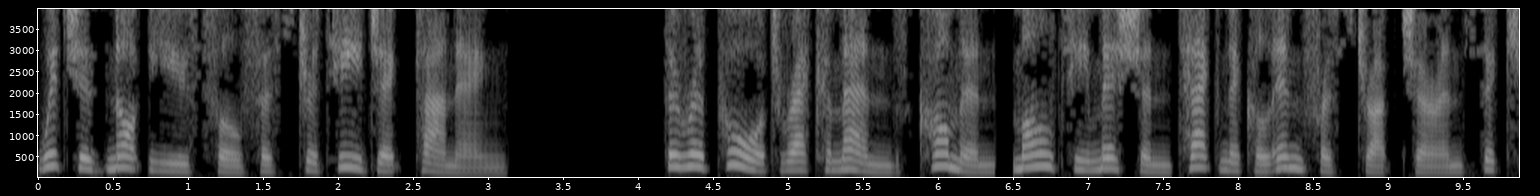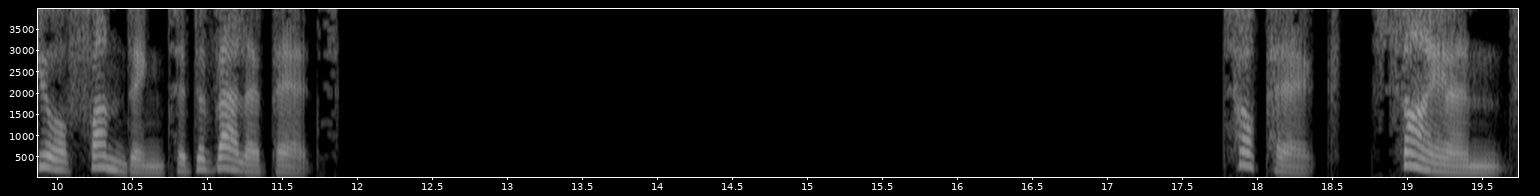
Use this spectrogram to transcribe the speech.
which is not useful for strategic planning. The report recommends common, multi-mission technical infrastructure and secure funding to develop it. Science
